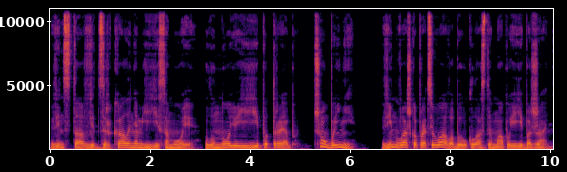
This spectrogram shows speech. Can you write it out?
Він став віддзеркаленням її самої, луною її потреб, чому би й ні. Він важко працював, аби укласти мапу її бажань,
